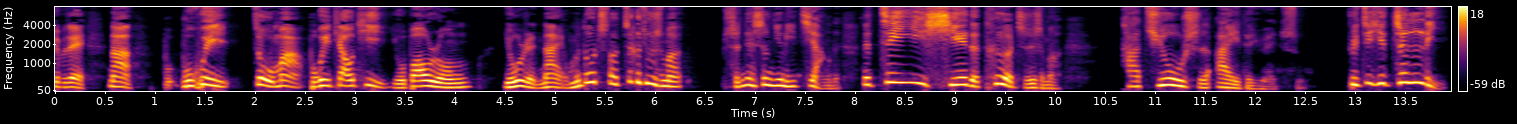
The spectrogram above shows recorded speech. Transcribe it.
对不对？那不不会咒骂，不会挑剔，有包容，有忍耐。我们都知道这个就是什么？神在圣经里讲的。那这一些的特质是什么？它就是爱的元素。所以这些真理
